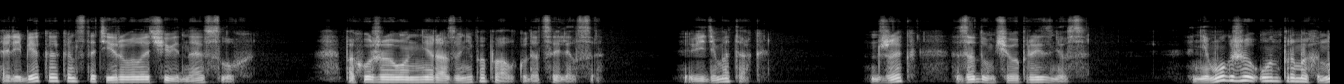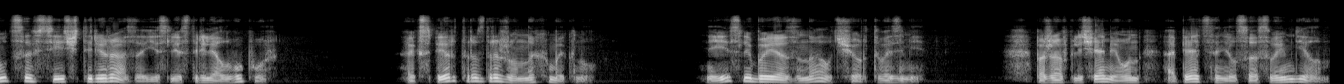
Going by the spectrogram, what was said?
Ребекка констатировала очевидное вслух. Похоже, он ни разу не попал, куда целился. Видимо, так. Джек задумчиво произнес. Не мог же он промахнуться все четыре раза, если стрелял в упор? Эксперт раздраженно хмыкнул. Если бы я знал, черт возьми. Пожав плечами, он опять занялся своим делом.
